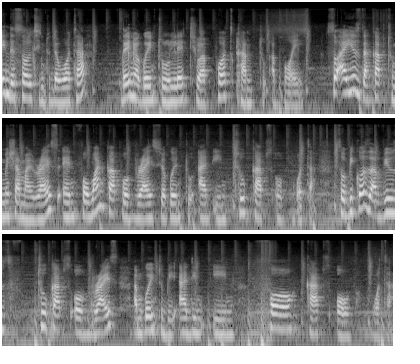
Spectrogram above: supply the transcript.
In the salt into the water. Then you're going to let your pot come to a boil. So I used a cup to measure my rice and for one cup of rice, you're going to add in two cups of water. So because I've used two cups of rice, I'm going to be adding in four cups of water.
